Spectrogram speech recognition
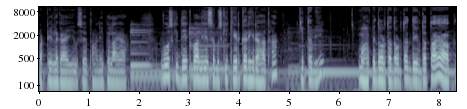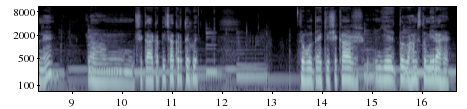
पट्टी लगाई, उसे पानी पिलाया। वो उसकी देखभाल, ये सब उसकी केयर कर ही रहा था कि तभी वहाँ पे दौड़ता दौड़ता देवदत्त आया अपने शिकार का पीछा करते हुए। तो बोलता है कि शिकार, ये तो हंस तो मेरा है।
